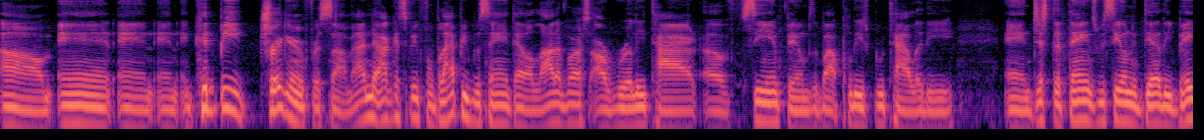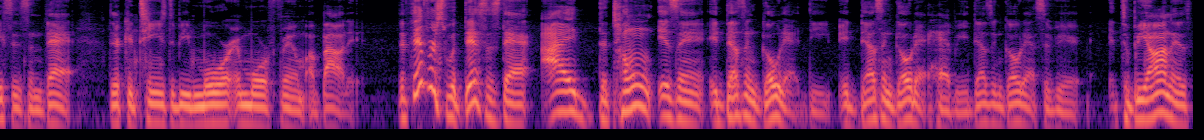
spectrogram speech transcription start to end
um, and and and it could be triggering for some. I know I can speak for Black people saying that a lot of us are really tired of seeing films about police brutality and just the things we see on a daily basis, and that there continues to be more and more film about it. The difference with this is that I the tone isn't it doesn't go that deep. It doesn't go that heavy. It doesn't go that severe. To be honest,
